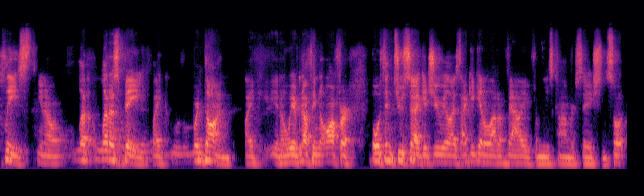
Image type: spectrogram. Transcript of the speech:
please, you know, let, let us be like we're done. Like, you know, we have nothing to offer. But within two seconds, you realize I could get a lot of value from these conversations. So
